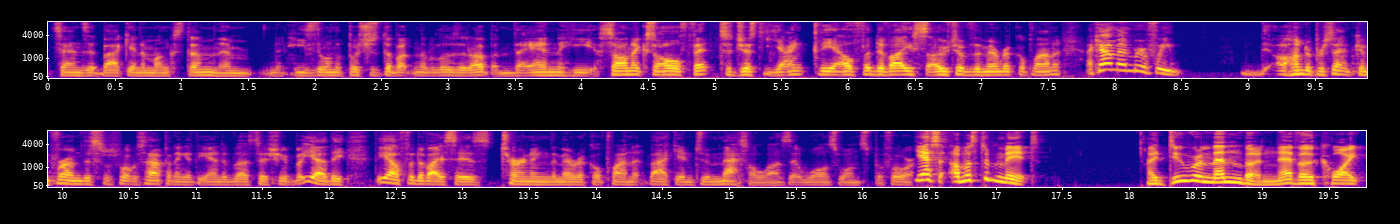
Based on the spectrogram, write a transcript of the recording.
sends it back in amongst them. Then he's the one that pushes the button that blows it up. And then he Sonic's all fit to just yank the Alpha device out of the Miracle Planet. I can't remember if we 100% confirmed this was what was happening at the end of last issue. But yeah, the, the Alpha device is turning the Miracle Planet back into metal as it was once before. Yes, I must admit, I do remember never quite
